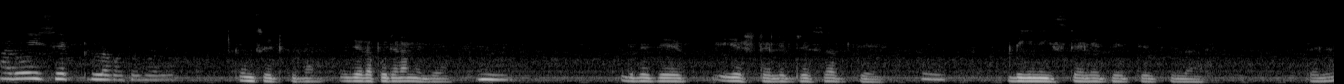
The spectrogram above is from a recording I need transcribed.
আর ওই সেটগুলো কত পড়ে কোন সেটগুলো? ওই যেটা পরে নামে হুম। যেটা যে ইয়ে স্টাইলের ড্রেস আপ যে বিগিনিং স্টাইলের যে ড্রেসগুলো তাই না?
